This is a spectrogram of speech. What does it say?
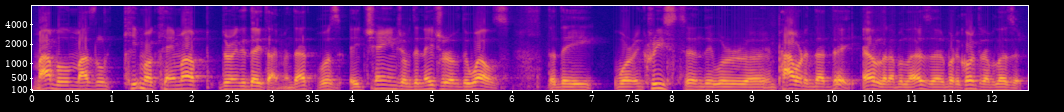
Mabul, Mazal Kima came up during the daytime, and that was a change of the nature of the wells that they were increased and they were uh, empowered in that day. El Rabbi but according to Rabbi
